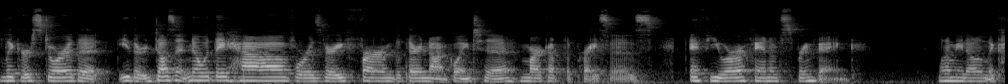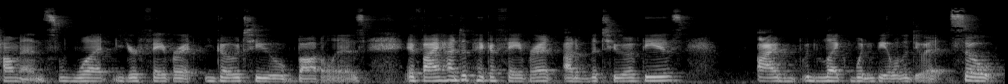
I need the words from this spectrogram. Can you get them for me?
liquor store that either doesn't know what they have or is very firm that they're not going to mark up the prices if you are a fan of springbank let me know in the comments what your favorite go-to bottle is if i had to pick a favorite out of the two of these I like wouldn't be able to do it. So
